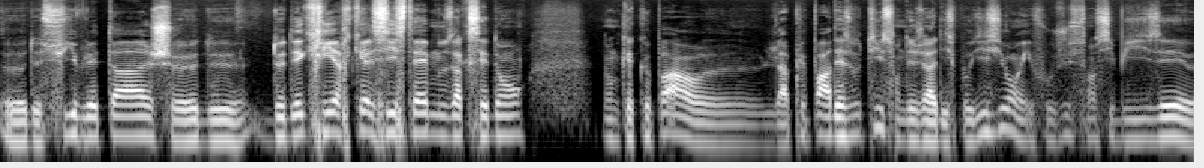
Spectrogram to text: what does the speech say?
de suivre les tâches, de, décrire quel système nous accédons. Donc quelque part, la plupart des outils sont déjà à disposition. Il faut juste sensibiliser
